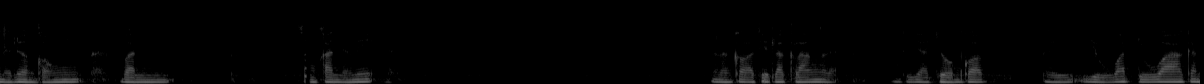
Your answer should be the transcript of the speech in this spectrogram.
ในเรื่องของวันสำคัญอย่างนี้นะ อันนั้นก็อาทิตย์ละครั้งแหละที่ญาติโยมก็ไปอยู่วัดอยู่วากัน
